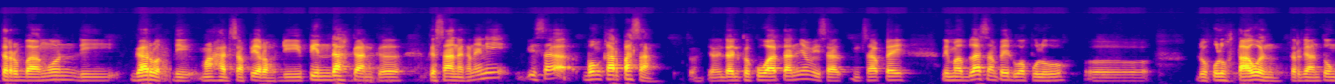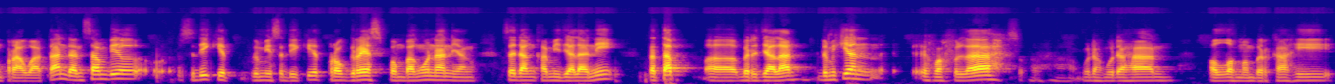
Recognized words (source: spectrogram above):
terbangun di Garut di Mahad Sapiroh dipindahkan ke ke sana karena ini bisa bongkar pasang gitu. dan kekuatannya bisa mencapai 15 sampai 20 20 tahun tergantung perawatan dan sambil sedikit demi sedikit progres pembangunan yang sedang kami jalani tetap uh, berjalan. Demikian ikhwafillah mudah-mudahan Allah memberkahi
